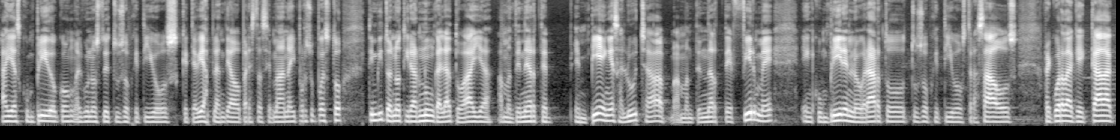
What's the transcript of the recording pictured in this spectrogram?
hayas cumplido con algunos de tus objetivos que te habías planteado para esta semana. Y por supuesto, te invito a no tirar nunca la toalla, a mantenerte en pie en esa lucha, a mantenerte firme en cumplir, en lograr todos tus objetivos trazados. Recuerda que cada,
